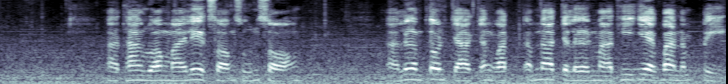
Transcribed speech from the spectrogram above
ำทางหลวงหมายเลข 202 เริ่มต้นจากจังหวัดอำนาจเจริญมาที่แยกบ้านน้ำปีก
